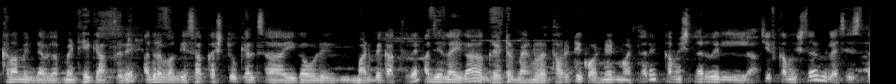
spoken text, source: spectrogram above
ಎಕನಾಮಿಕ್ ಡೆವಲಪ್ಮೆಂಟ್ ಹೇಗೆ ಆಗ್ತದೆ, ಅದರ ಬಗ್ಗೆ ಸಾಕಷ್ಟು ಕೆಲಸ ಈಗ ಉಳಿ ಮಾಡಬೇಕಾಗ್ತದೆ. ಅದೆಲ್ಲ ಈಗ ಗ್ರೇಟರ್ ಬ್ಯಾಂಗ್ಳೂರ್ ಅಥಾರಿಟಿ ಕೋಆರ್ಡಿನೇಟ್ ಮಾಡ್ತಾರೆ. Commissioner will chief commissioner will assist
